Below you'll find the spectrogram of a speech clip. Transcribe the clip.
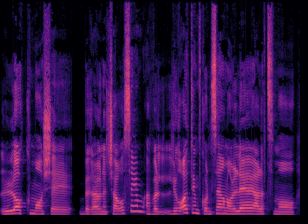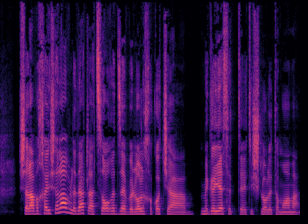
לא כמו שבראיון HR עושים, אבל לראות אם קונצרן עולה על עצמו שלב אחרי שלב, לדעת לעצור את זה ולא לחכות שהמגייסת אה, תשלול את המועמד,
